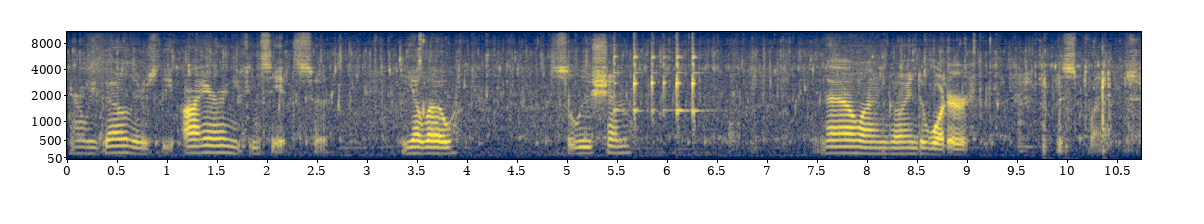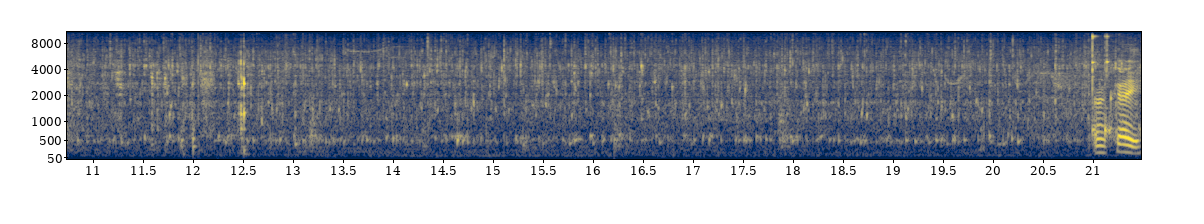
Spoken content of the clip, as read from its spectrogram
There we go, there's the iron, you can see it's a yellow solution. Now I'm going to water this plant. Okay,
